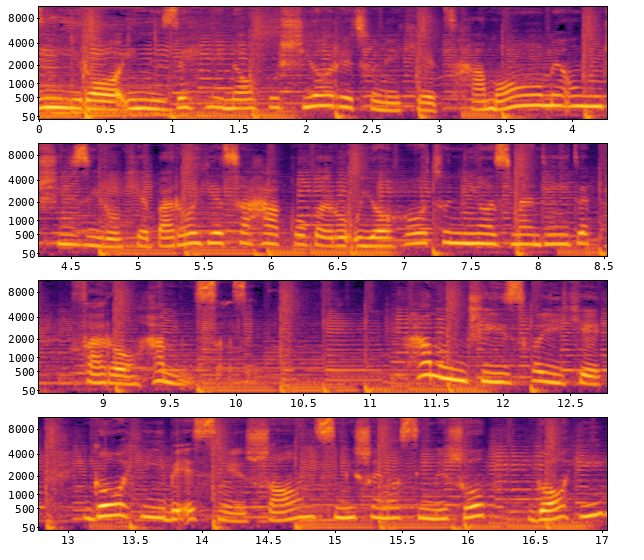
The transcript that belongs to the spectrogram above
زیرا این ذهن ناهوشیارتونه که تمام اون چیزی رو که برای تحقق رؤیاهاتون نیازمندید فراهم می‌سازه. همون چیزهایی که گاهی به اسم شانس میشناسیمش و گاهی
